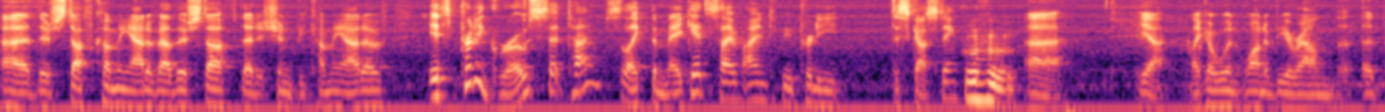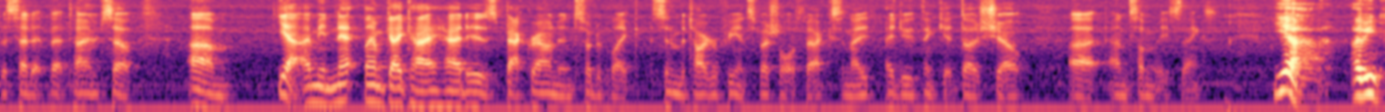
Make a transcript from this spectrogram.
Uh, there's stuff coming out of other stuff that it shouldn't be coming out of. It's pretty gross at times. Like the maggots, I find to be pretty disgusting. Mm-hmm. Uh, yeah, like I wouldn't want to be around the, the set at that time. So, um, yeah, I mean, Lam Ngai Kai had his background in sort of like cinematography and special effects, and I, I do think it does show uh, on some of these things. Yeah, I mean,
